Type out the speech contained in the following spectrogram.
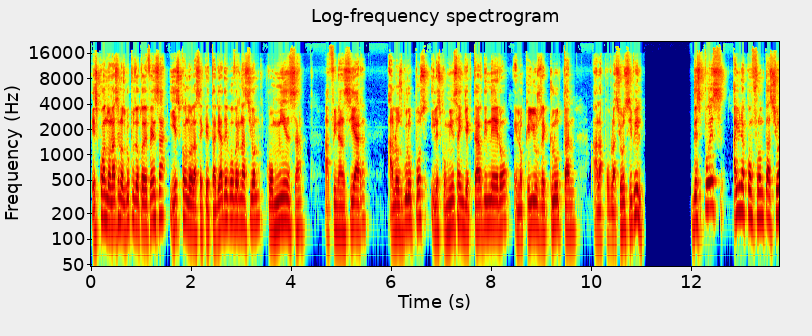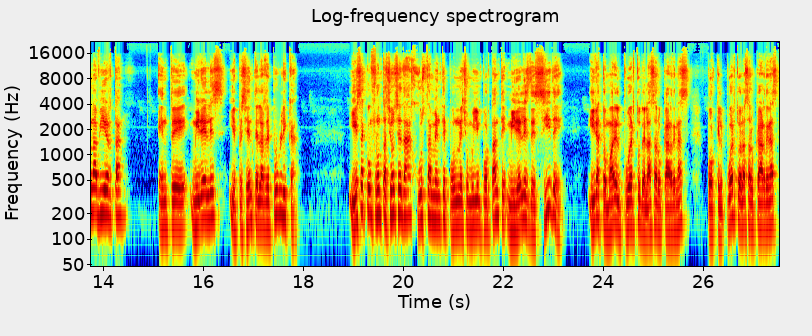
Es cuando nacen los grupos de autodefensa y es cuando la Secretaría de Gobernación comienza a financiar a los grupos y les comienza a inyectar dinero en lo que ellos reclutan a la población civil. Después hay una confrontación abierta entre Mireles y el presidente de la República. Y esa confrontación se da justamente por un hecho muy importante. Mireles decide ir a tomar el puerto de Lázaro Cárdenas porque el puerto de Lázaro Cárdenas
